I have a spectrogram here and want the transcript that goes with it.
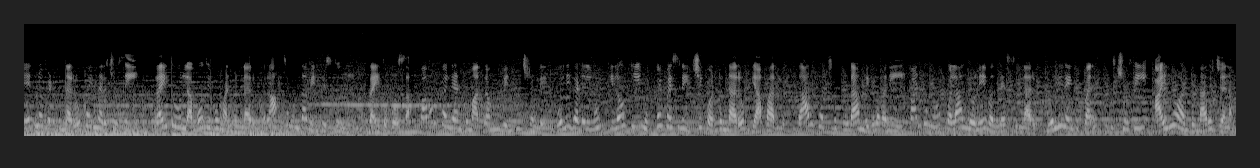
చేతిలో పెడుతున్న రూపాయిన్నర చూసి రైతు లబోదిబుమంటున్నారు. రాష్ట్రమంతా వినిపిస్తుంది. రైతు గోస పవన్ కళ్యాణ్కు మాత్రం వినిపించడం లేదు. ఉల్లిగడ్డలను కిలోకి ముప్పై పైసలు ఇచ్చి కొంటున్నారు వ్యాపారులు. దారి ఖర్చులు కూడా మిగలవని పంటను పొలాల్లోనే వదిలేస్తున్నారు. ఉల్లి రైతు పరిస్థితి చూసి అయ్యో అంటున్నారు జనం.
